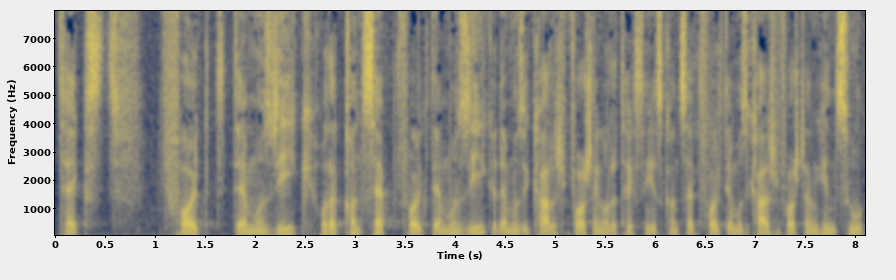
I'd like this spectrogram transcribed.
Text folgt der Musik oder Konzept folgt der Musik oder der musikalischen Vorstellung oder textliches Konzept folgt der musikalischen Vorstellung hin zu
